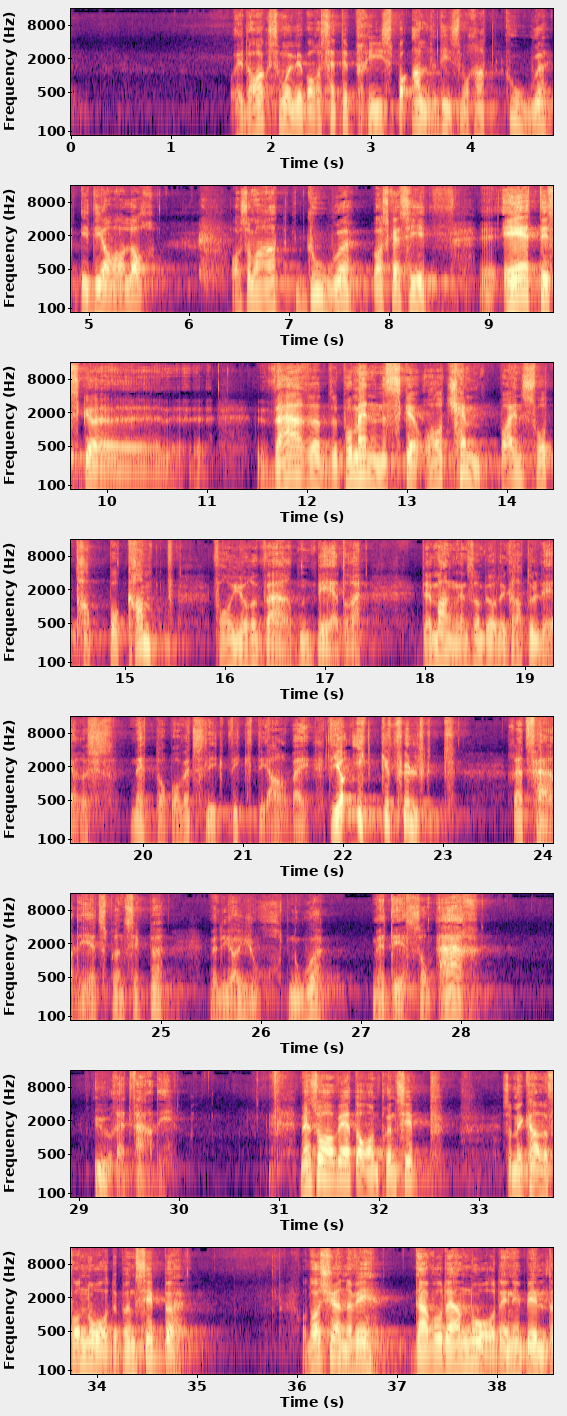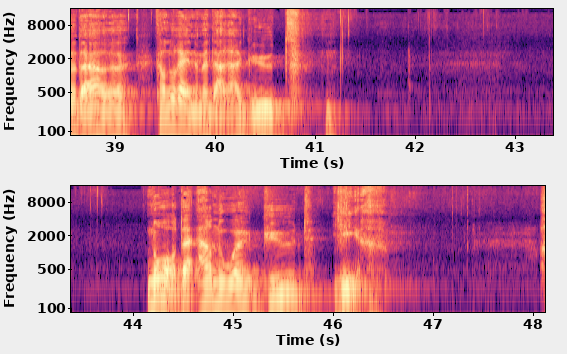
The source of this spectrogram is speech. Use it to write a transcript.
Og I dag så må vi bare sette pris på alle de som har hatt gode idealer, og som har hatt gode hva skal jeg si, etiske verd på mennesket, og har kjempa en så tapper kamp for å gjøre verden bedre. Det er mange som burde gratuleres nettopp av et slikt viktig arbeid. De har ikke fulgt rettferdighetsprinsippet, men de har gjort noe med det som er urettferdig. Men så har vi et annet prinsipp som vi kaller for nådeprinsippet. Og Da skjønner vi der hvor det er nåde inne i bildet, der eh, kan du regne med der er Gud. Nåde er noe Gud gir.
